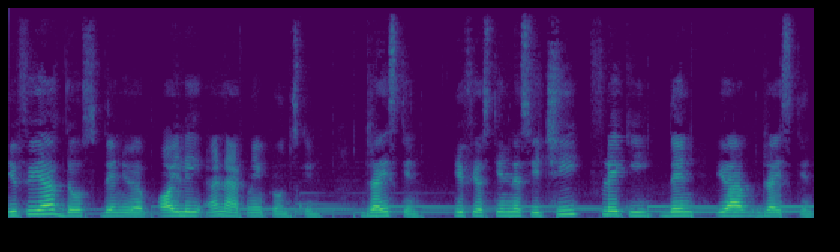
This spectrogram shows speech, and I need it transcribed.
If you have those, then you have oily and acne prone skin. Dry skin. If your skin is itchy, flaky, then you have dry skin.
